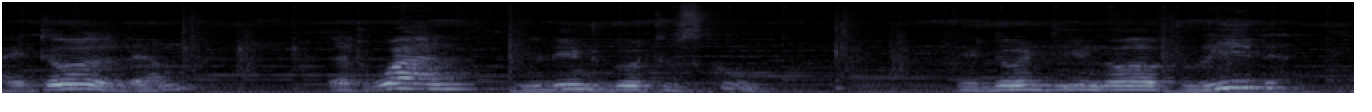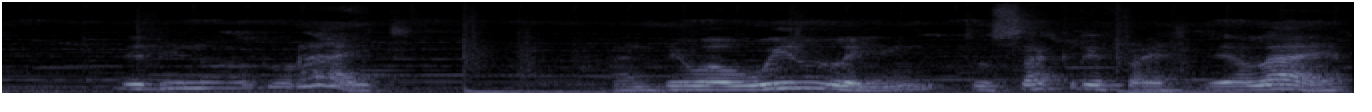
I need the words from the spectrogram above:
I told them that one, you didn't go to school. They don't didn't know how to read. They didn't know how to write. And they were willing to sacrifice their life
